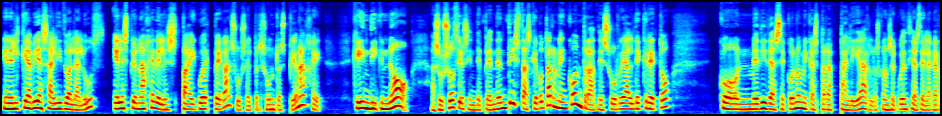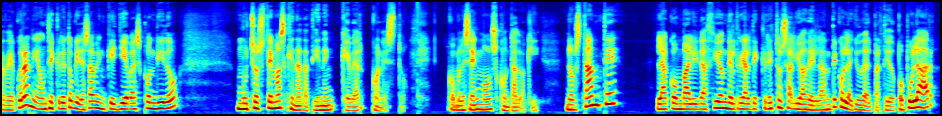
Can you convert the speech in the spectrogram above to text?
en el que había salido a la luz el espionaje del spyware Pegasus, el presunto espionaje, que indignó a sus socios independentistas que votaron en contra de su Real Decreto con medidas económicas para paliar las consecuencias de la guerra de Ucrania, un decreto que ya saben que lleva escondido muchos temas que nada tienen que ver con esto, como les hemos contado aquí. No obstante, la convalidación del Real Decreto salió adelante con la ayuda del Partido Popular,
